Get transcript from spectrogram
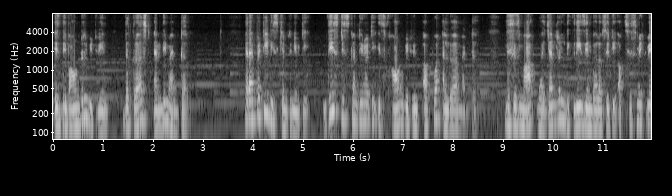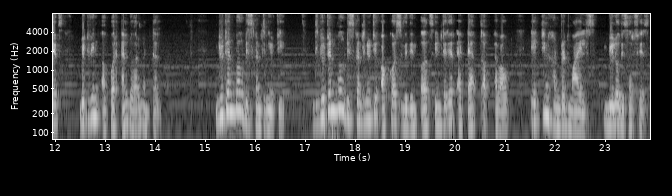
is the boundary between the crust and the mantle. Repetti discontinuity. This discontinuity is found between upper and lower mantle. This is marked by general decrease in velocity of seismic waves between upper and lower mantle. Gutenberg discontinuity. The Gutenberg discontinuity occurs within Earth's interior at depth of about 1800 miles below the surface,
